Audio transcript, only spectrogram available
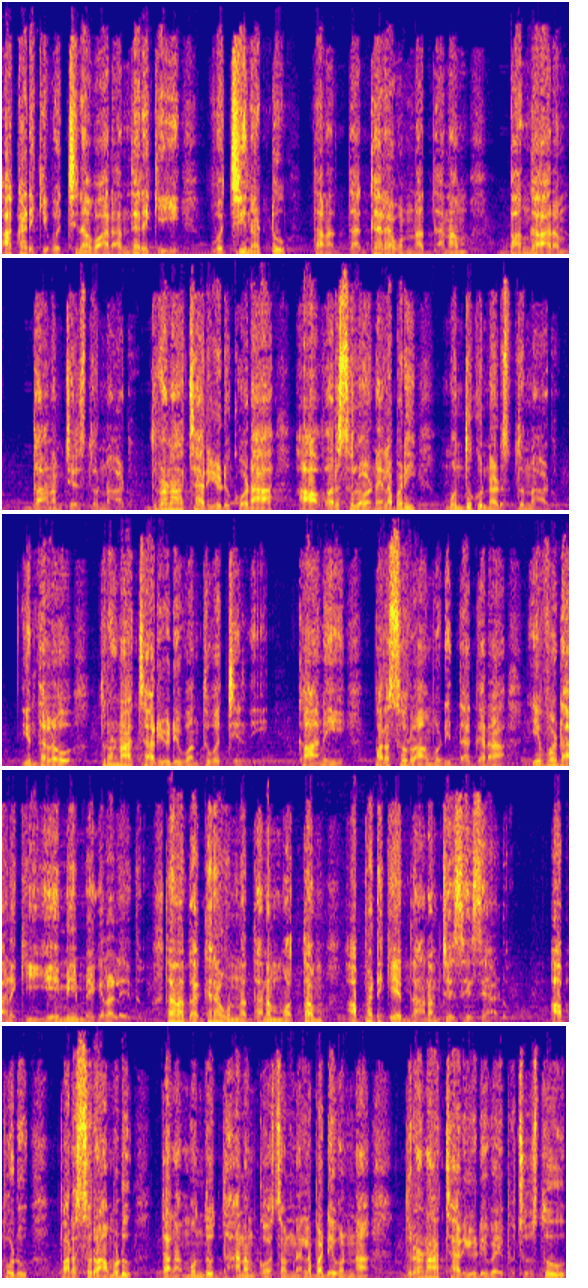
అక్కడికి వచ్చిన వారందరికీ వచ్చినట్టు తన దగ్గర ఉన్న ధనం బంగారం దానం చేస్తున్నాడు. ద్రోణాచార్యుడు కూడా ఆ వరుసలో నిలబడి ముందుకు నడుస్తున్నాడు. ఇంతలో ద్రోణాచార్యుడి వంతు వచ్చింది. కాని పరశురాముడి దగ్గర ఇవ్వడానికి ఏమీ మిగలలేదు. తన దగ్గర ఉన్న ధనం మొత్తం అప్పటికే దానం చేసేశాడు. అప్పుడు పరశురాముడు తన ముందు దానం కోసం నిలబడి ఉన్న ద్రోణాచార్యుడి వైపు చూస్తూ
